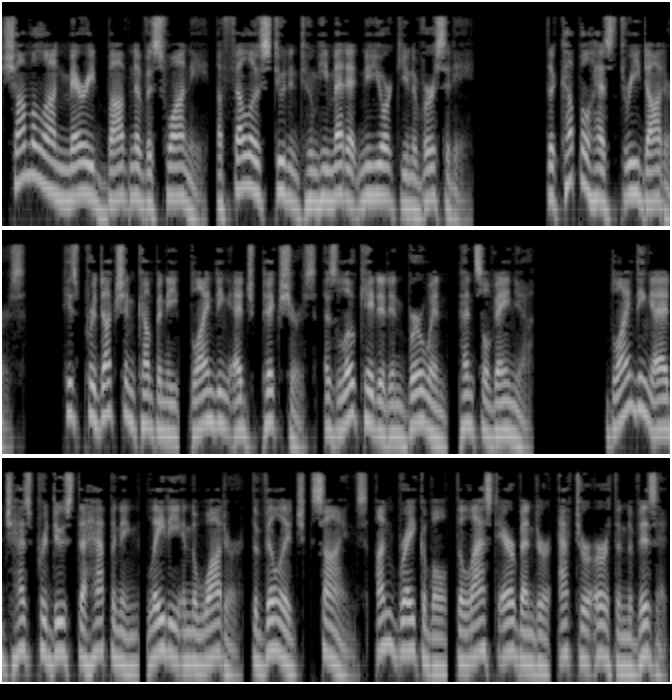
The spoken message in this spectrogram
Shyamalan married Bhavna Vaswani, a fellow student whom he met at New York University. The couple has three daughters. His production company, Blinding Edge Pictures, is located in Berwyn, Pennsylvania. Blinding Edge has produced The Happening, Lady in the Water, The Village, Signs, Unbreakable, The Last Airbender, After Earth and The Visit.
